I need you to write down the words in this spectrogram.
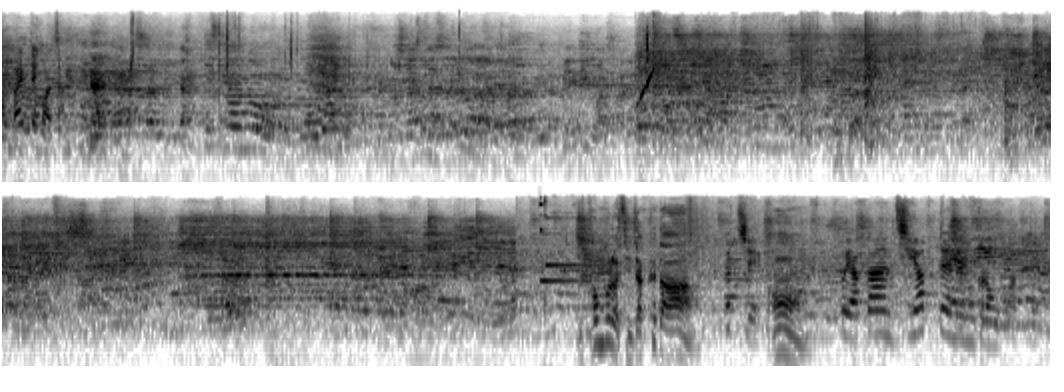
어, 빨대 과자. 이 텀블러 진짜 크다. 그치? 어. 약간 지압되는 그런 거 같아.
